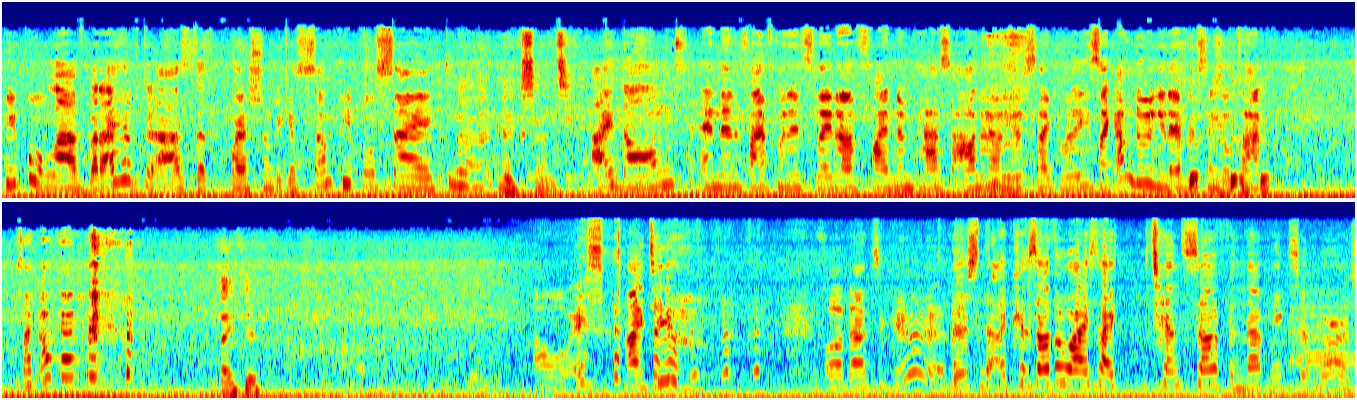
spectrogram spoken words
people laugh, but I have to ask that question because some people say, No, that makes sense. I don't, and then five minutes later I find them pass out, and I'm just like, really? He's like, I'm doing it every single time. It's like, okay. Thank you. Always. I do. well, that's good. There's no, because otherwise I tense up, and that makes it worse.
